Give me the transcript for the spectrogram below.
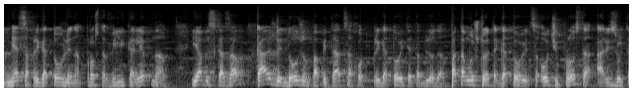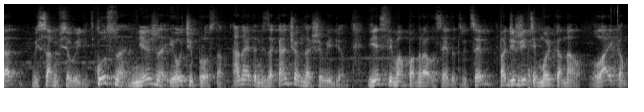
Мясо приготовлено просто великолепно. Я бы сказал, каждый должен попытаться хоть приготовить это блюдо. Потому что это готовится очень просто, а результат вы сами все увидите. Вкусно, нежно и очень просто. А на этом мы заканчиваем наше видео. Если вам понравился этот рецепт, поддержите мой канал лайком,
